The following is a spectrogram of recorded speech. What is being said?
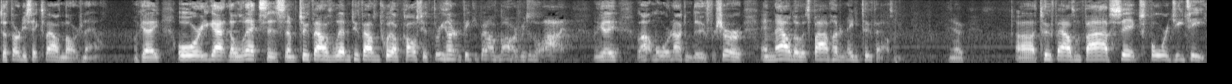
to $36,000 now. Okay, or you got the Lexus from 2011, 2012 cost you $350,000, which is a lot. Okay, a lot more than I can do for sure. And now though it's 582,000. You know, uh, 2005, 6, Ford GT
